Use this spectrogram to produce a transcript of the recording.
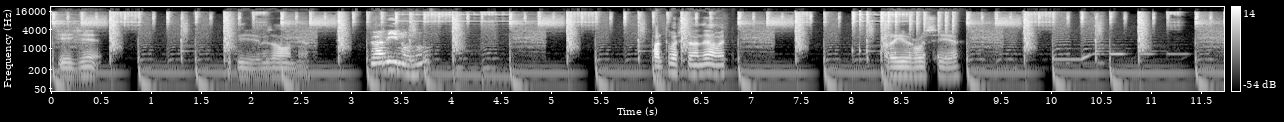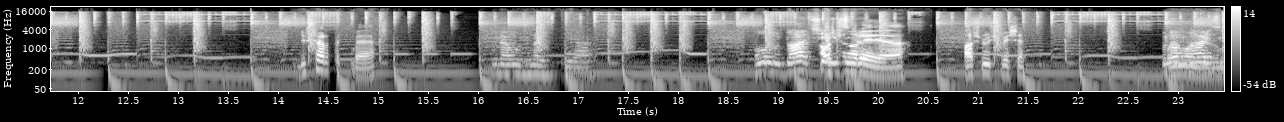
CC Kritiğimizi alamıyor. Ver yine onu. Parti başkanına devam et. Arayı Rose'ye. Düş artık be. Ulan ucuna gitti ya. Oğlum bu daha şey... Al şunu oraya ya. Şunu 3-5'e. Ulan daha ezik.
